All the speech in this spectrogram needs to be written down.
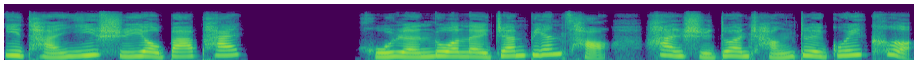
一弹一十又八拍。胡人落泪沾边草，汉使断肠对归客。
